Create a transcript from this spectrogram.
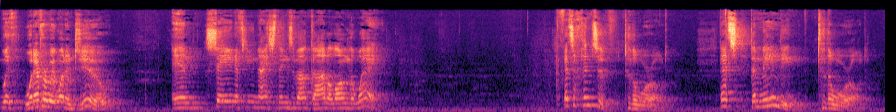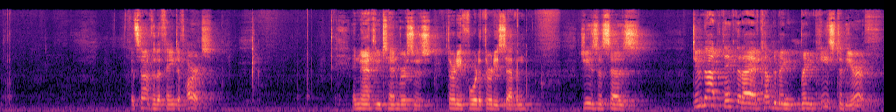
with whatever we want to do and saying a few nice things about God along the way. That's offensive to the world. That's demanding to the world. It's not for the faint of heart. In Matthew 10, verses 34 to 37, Jesus says, Do not think that I have come to bring, peace to the earth.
